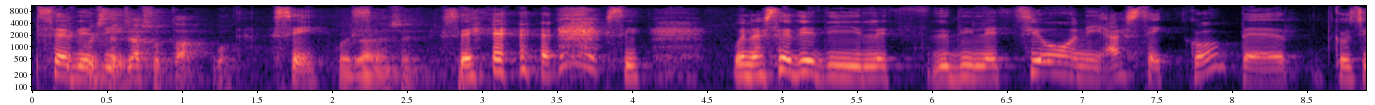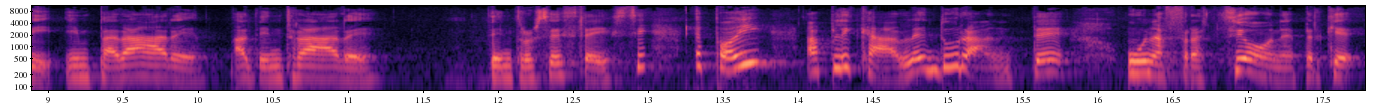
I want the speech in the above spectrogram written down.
serie e questa di... è già sott'acqua? Sì, Quella, sì. Sì. sì. Una serie di, le di lezioni a secco per così imparare ad entrare dentro se stessi e poi applicarle durante una frazione, perché,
